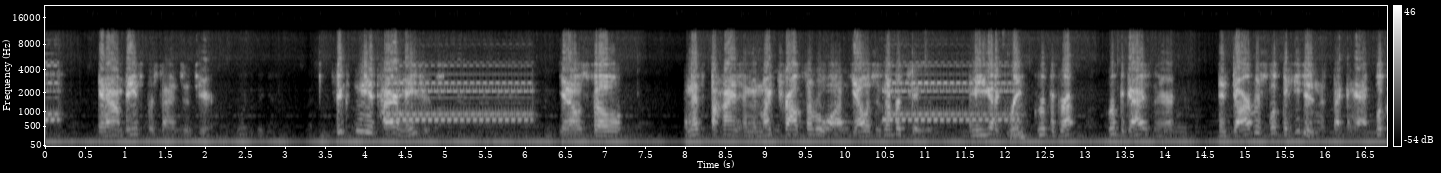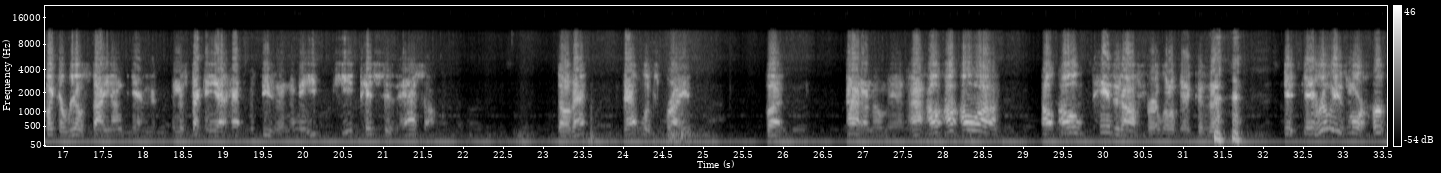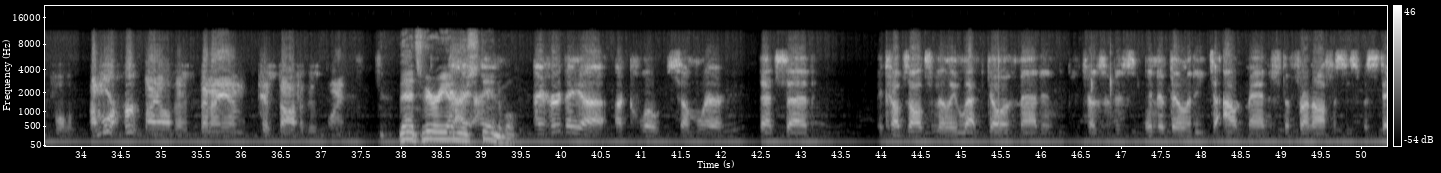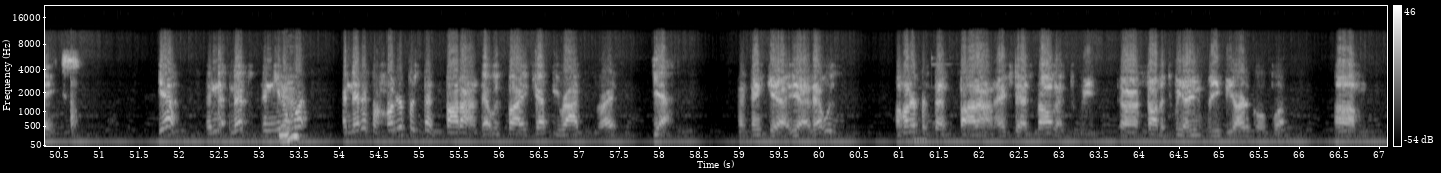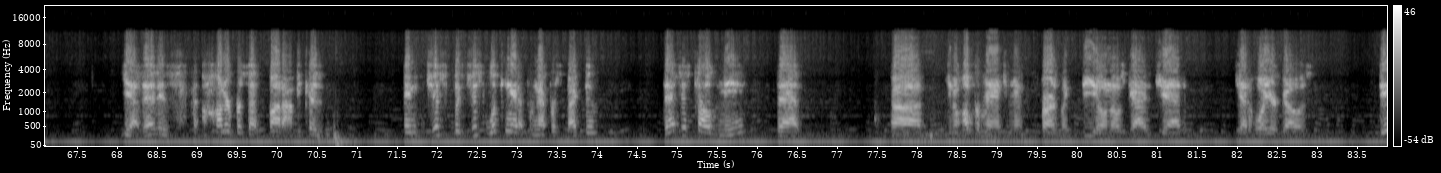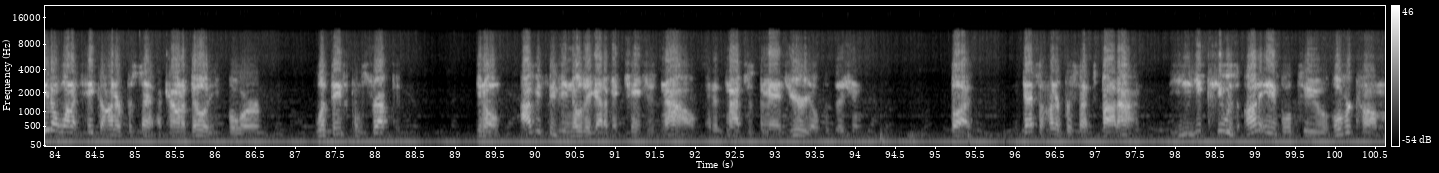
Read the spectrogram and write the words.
in on base percentage this year, sixth in the entire majors. You know, so and that's behind. I mean, Mike Trout's number one, Yelich is number two. I mean, you got a great group of group of guys there. And Darvish, look what he did in the second half. Looked like a real Cy Young candidate in the second half of the season. I mean, he he pitched his ass off. So that that looks bright, but I don't know, man. I, I'll I'll I'll, uh, I'll I'll hand it off for a little bit because it it really is more hurtful. I'm more hurt by all this than I am pissed off at this point. That's very yeah, understandable. I, I, I heard a uh, a quote somewhere that said the Cubs ultimately let go of Maddon because of his inability to outmanage the front office's mistakes. Yeah, and, that, that's and you yeah. know what? And that is hundred percent spot on. That was by Jesse Rogers, right? Yeah. I think yeah, yeah. That was hundred percent spot on. Actually, I saw that tweet. Uh, I saw the tweet. I didn't read the article, but um, yeah, that is hundred percent spot on because, and just but just looking at it from that perspective, that just tells me that uh, you know upper management, as far as like Theo and those guys, Jed, Jed Hoyer goes, they don't want to take 100% accountability for what they've constructed. You know, obviously they know they got to make changes now, and it's not just the managerial position, but that's 100% spot on. He, he, he was unable to overcome.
